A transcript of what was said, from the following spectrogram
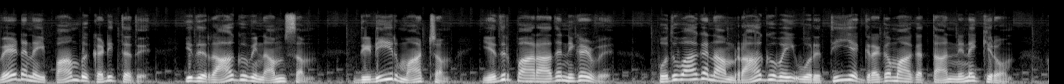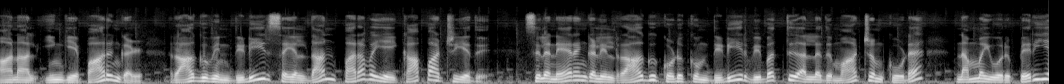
வேடனை பாம்பு கடித்தது. இது ராகுவின் அம்சம். திடீர் மாற்றம். எதிர்பாராத நிகழ்வு. பொதுவாக நாம் ராகுவை ஒரு தீய கிரகமாகத்தான் நினைக்கிறோம். ஆனால் இங்கே பாருங்கள் ராகுவின் திடீர் செயல்தான் பறவையை காப்பாற்றியது. சில நேரங்களில் ராகு கொடுக்கும் திடீர் விபத்து அல்லது மாற்றம் கூட நம்மை ஒரு பெரிய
